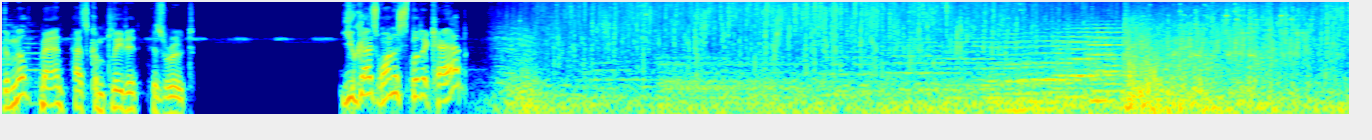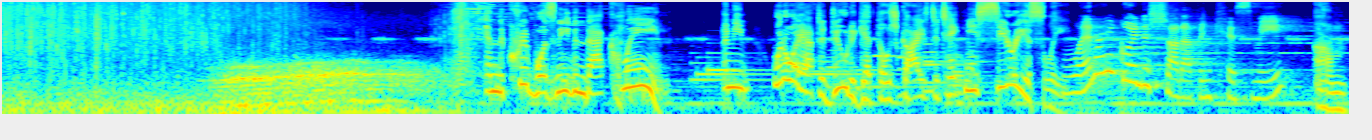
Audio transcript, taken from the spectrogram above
The milkman has completed his route. You guys want to split a cab? Crib wasn't even that clean. I mean, what do I have to do to get those guys to take me seriously? When are you going to shut up and kiss me? Um,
